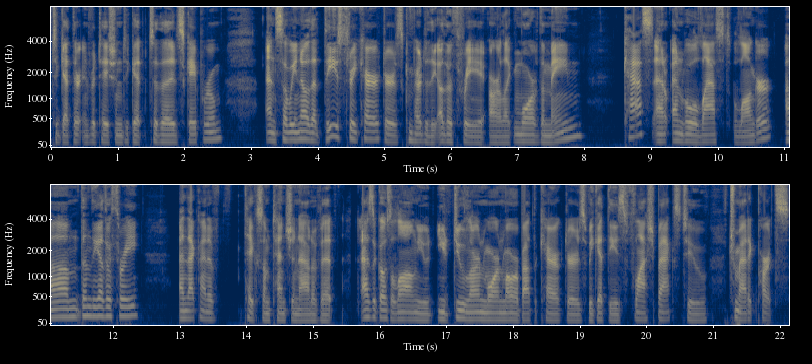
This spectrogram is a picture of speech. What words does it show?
to get their invitation to get to the escape room. And so we know that these three characters, compared to the other three, are like more of the main cast and, and will last longer, um, than the other three. And that kind of takes some tension out of it. As it goes along, you you do learn more and more about the characters. We get these flashbacks to traumatic parts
